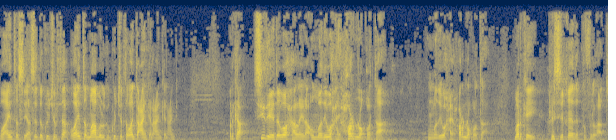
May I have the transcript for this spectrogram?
waa inta siyaasadda ku jirta waa inta maamulka ku jirta waa inta caynkan caynkan caynkan marka sideedaba waxaa la yidhaha ummadi waxay xor noqotaa. Ummadi waxay xor noqotaa. Markay risiqeeda ku fillaato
